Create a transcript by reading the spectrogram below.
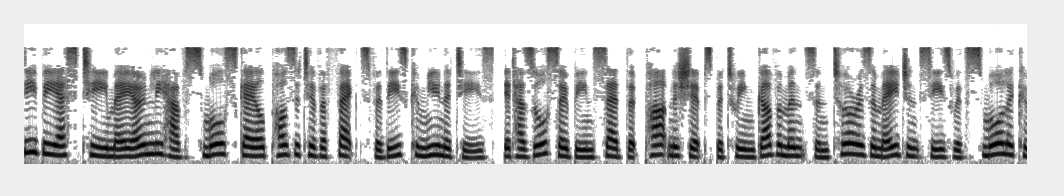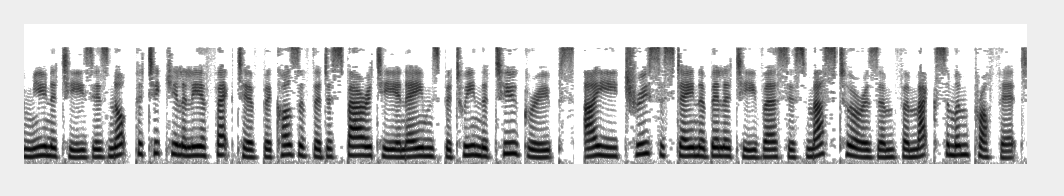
CBST may only have small-scale positive effects for these communities. It has also been said that partnerships between governments and tourism agencies with smaller communities is not particularly effective because of the disparity in aims between the two groups, i.e. true sustainability versus mass tourism for maximum profit.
